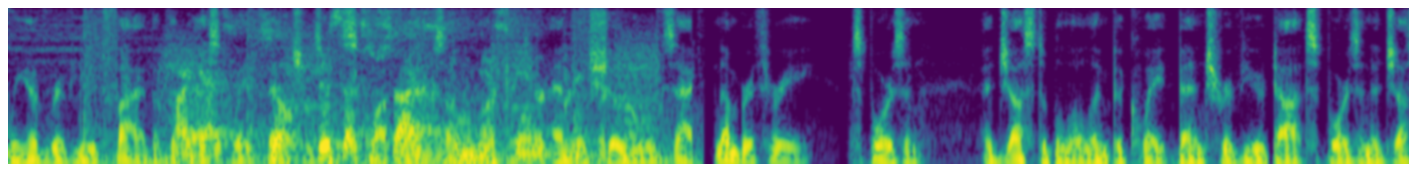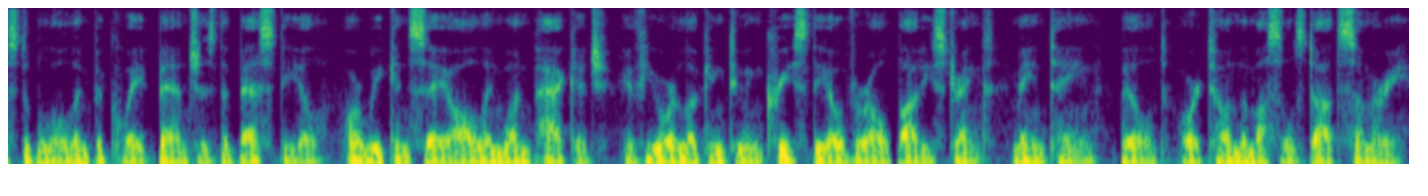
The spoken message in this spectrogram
we have reviewed 5 of the All best guys, weight so benches with squat racks on the gonna be a market, and we'll show you exact. Number 3. Sporzen. Adjustable Olympic Weight Bench Review. Sporzen Adjustable Olympic Weight Bench is the best deal, or we can say all in one package, if you are looking to increase the overall body strength, maintain, build, or tone the muscles. Summary.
